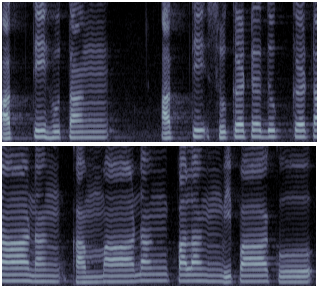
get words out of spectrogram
අත්ති හුතං අත්ති සුකට දුක්කටානං කම්මානං පලං විපාකෝ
